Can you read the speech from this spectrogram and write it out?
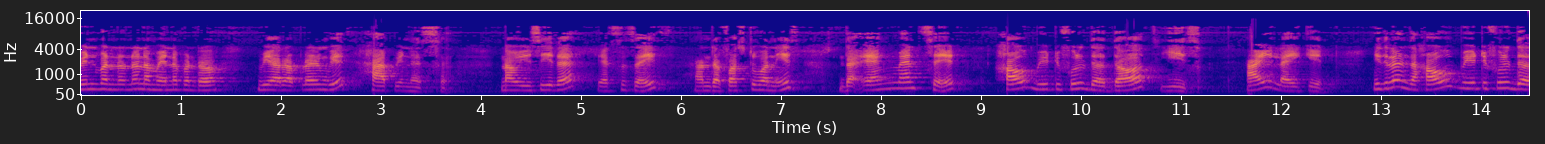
வின் பண்ணணும்னா நம்ம என்ன பண்ணுறோம் we are applying with happiness now you see the exercise and the first one is the young man said how beautiful the thought is I like it இதில் இந்த how beautiful the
